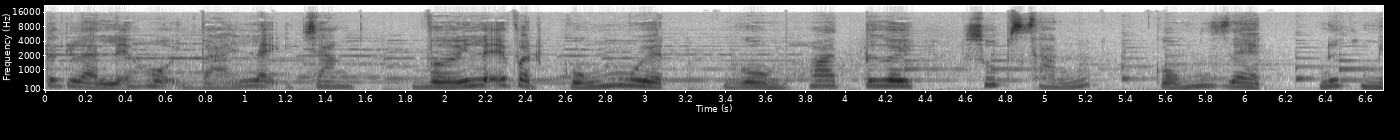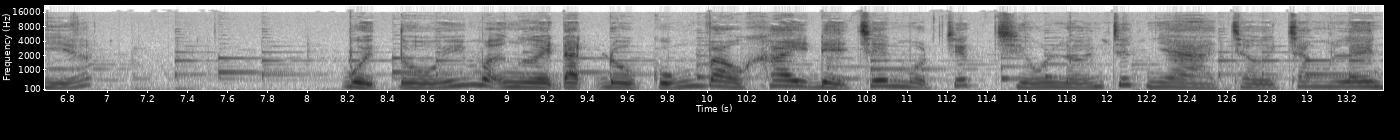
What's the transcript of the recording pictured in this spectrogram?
tức là lễ hội vái lạy trăng với lễ vật cúng nguyệt gồm hoa tươi, súp sắn, cốm dẹt, nước mía. Buổi tối, mọi người đặt đồ cúng vào khay để trên một chiếc chiếu lớn trước nhà chờ trăng lên.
